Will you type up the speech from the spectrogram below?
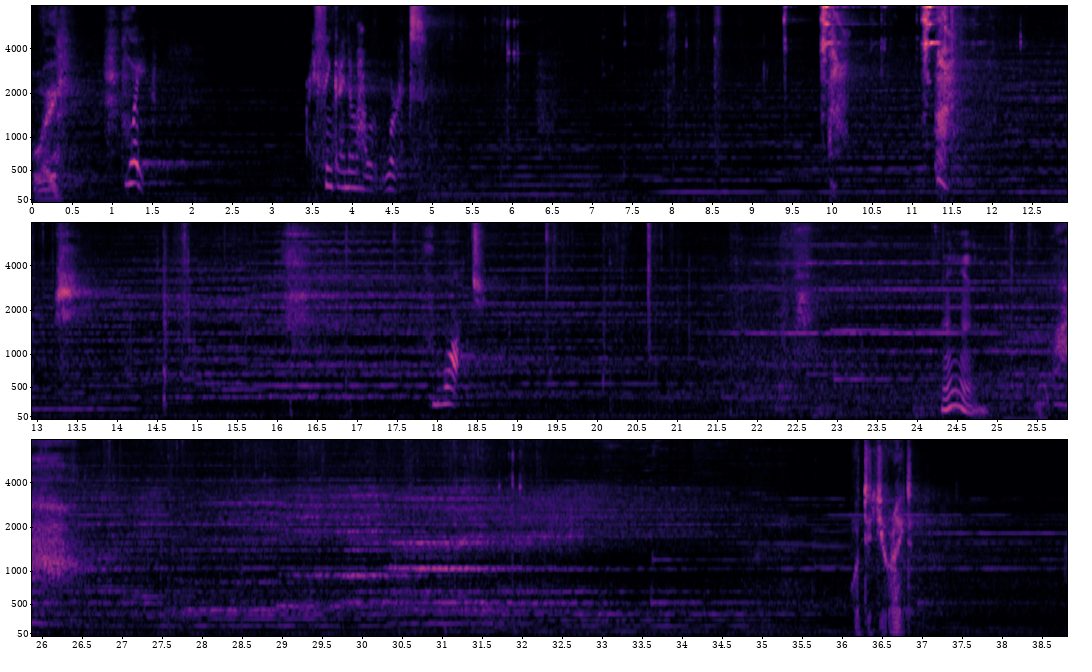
Boy, Wait. I think I know how it works. Watch. Hmm. what did you write?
